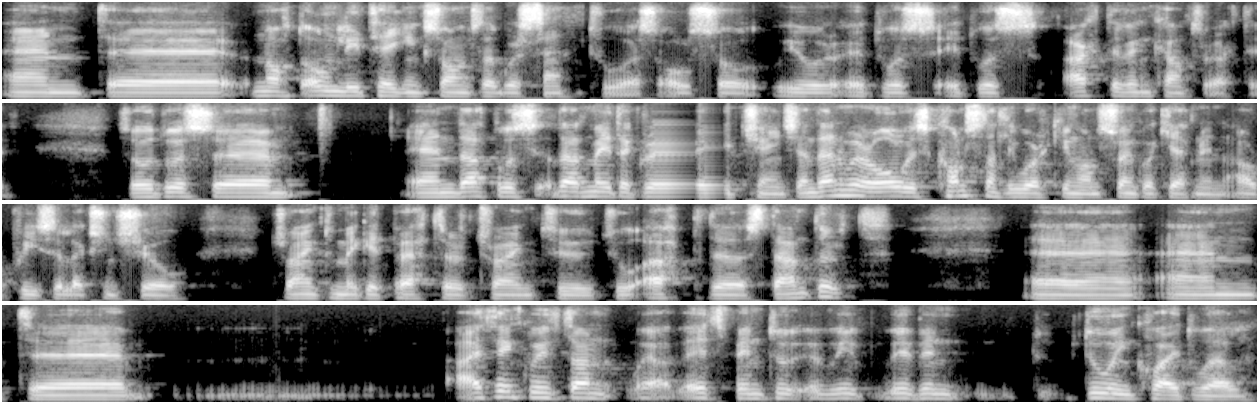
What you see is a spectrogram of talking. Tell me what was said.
and uh, not only taking songs that were sent to us. Also, we were it was it was active and counteractive. So it was um, and that was that made a great change. And then we're always constantly working on Söngvakeppnin, our pre-selection show, trying to make it better, trying to to up the standard. Uh, and uh, I think we've done well. It's been to, we, we've been doing quite well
